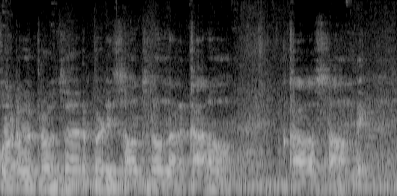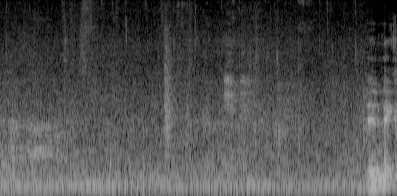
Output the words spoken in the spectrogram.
కూటమి ప్రభుత్వం ఏర్పడి సంవత్సరంన్నర కాలం కావస్తూ ఉంది ఎన్నిక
